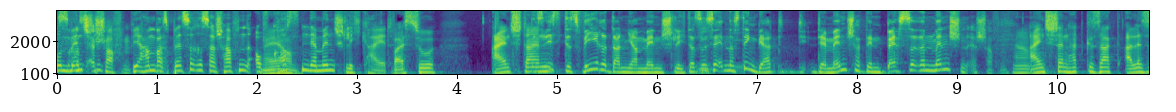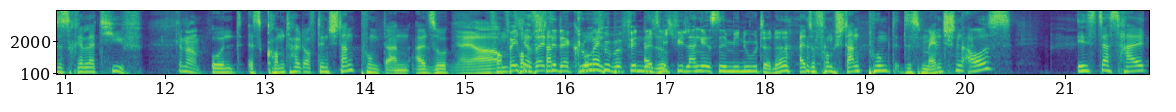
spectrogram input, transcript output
und Menschen, erschaffen. wir haben was Besseres erschaffen auf Naja. Kosten der Menschlichkeit. Weißt du, Einstein, Das, ist, das wäre dann ja menschlich. Das ist ja eben das Ding. Der, hat, der Mensch hat den besseren Menschen erschaffen. Einstein hat gesagt, alles ist relativ. Genau. Und es kommt halt auf den Standpunkt an. Also vom, vom Stand- Moment, also, Wie lange ist eine Minute, ne? Also vom Standpunkt des Menschen aus ist das halt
